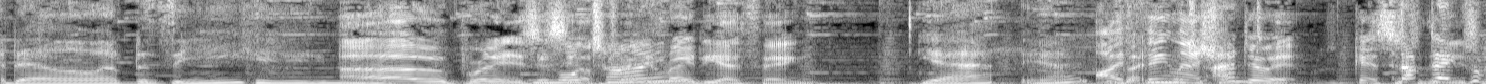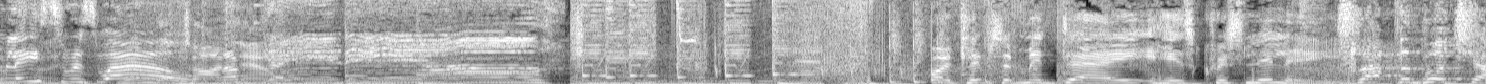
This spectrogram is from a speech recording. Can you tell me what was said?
Adele Dazeem. Oh, brilliant. Is this the Australian time? radio thing? yeah, yeah. I think that should time? do it. Get us An update from sometime. Lisa as well. Got time An now. update. Right, clips at midday. Here's Chris Lilley. Slap the butcher!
